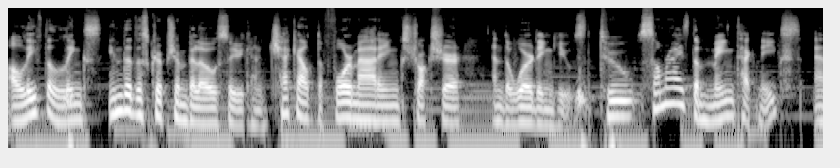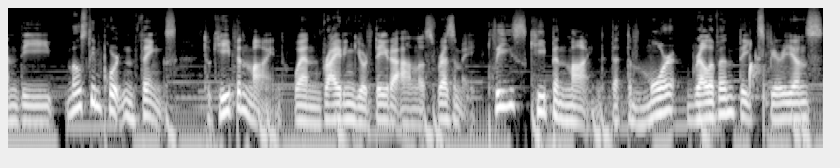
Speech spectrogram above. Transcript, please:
I'll leave the links in the description below so you can check out the formatting, structure, and the wording used. To summarize the main techniques and the most important things to keep in mind when writing your data analyst resume, please keep in mind that the more relevant the experience,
